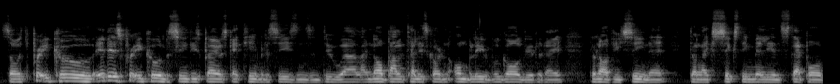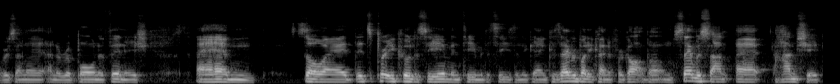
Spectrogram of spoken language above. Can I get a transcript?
So it's pretty cool. It is pretty cool to see these players get team of the seasons and do well. I know Balotelli scored an unbelievable goal the other day. Don't know if you've seen it. Done like sixty million step overs and a and a Rabona finish. Um, so uh, it's pretty cool to see him in team of the season again because everybody kind of forgot about him. Same with Sam uh, Hamsik.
